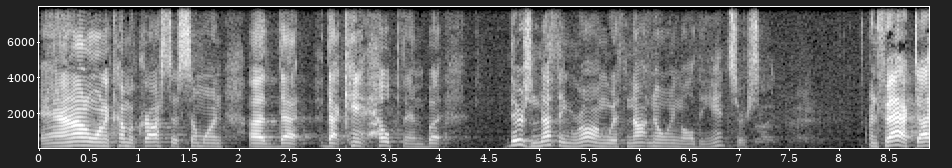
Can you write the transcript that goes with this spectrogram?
and I don't want to come across as someone uh, that that can't help them. But there's nothing wrong with not knowing all the answers. In fact, I,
